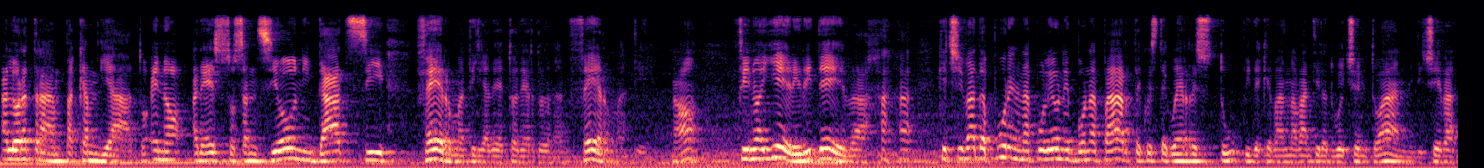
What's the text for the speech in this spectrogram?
allora Trump ha cambiato. E eh no, adesso sanzioni, dazi, fermati, gli ha detto ad Erdogan, fermati, no? Fino a ieri rideva che ci vada pure Napoleone Bonaparte queste guerre stupide che vanno avanti da 200 anni, diceva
